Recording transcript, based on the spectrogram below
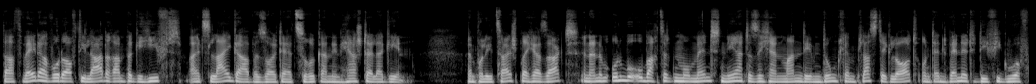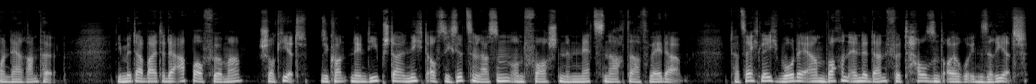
Darth Vader wurde auf die Laderampe gehievt. Als Leihgabe sollte er zurück an den Hersteller gehen. Ein Polizeisprecher sagt, in einem unbeobachteten Moment näherte sich ein Mann dem dunklen Plastiklord und entwendete die Figur von der Rampe. Die Mitarbeiter der Abbaufirma schockiert. Sie konnten den Diebstahl nicht auf sich sitzen lassen und forschten im Netz nach Darth Vader. Tatsächlich wurde er am Wochenende dann für 1000 Euro inseriert.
